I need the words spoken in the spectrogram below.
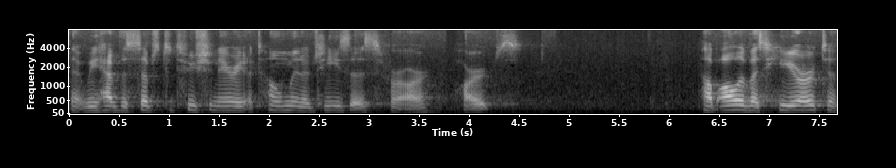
that we have the substitutionary atonement of Jesus for our hearts. Help all of us here to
